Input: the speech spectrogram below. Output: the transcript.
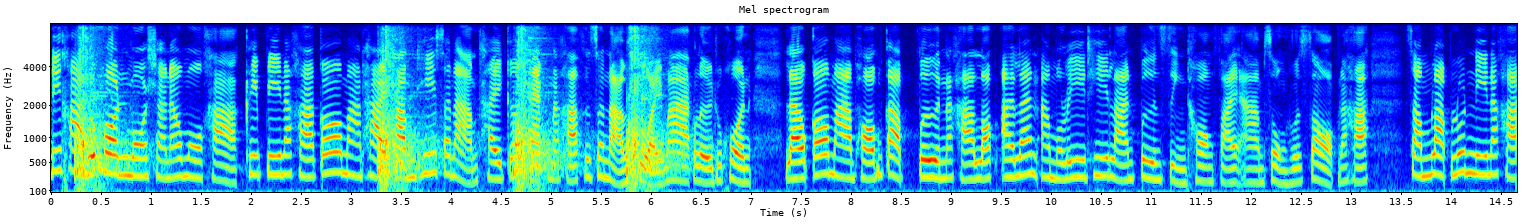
ัสดีค่ะทุกคนโมชาแนลโมค่ะ คลิปนี้นะคะก็มาถ่ายทำที่สนามไทเกอร์แท็กนะคะ คือสนามสวยมากเลยทุกคน แล้วก็มาพร้อมกับปืนนะคะล็อกไอแลนด์อาร์มอรี่ที่ร้านปืนสิงห์ทองไฟอาร์มส่งทดสอบนะคะสำหรับรุ่นนี้นะคะ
